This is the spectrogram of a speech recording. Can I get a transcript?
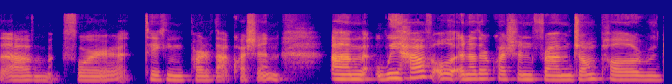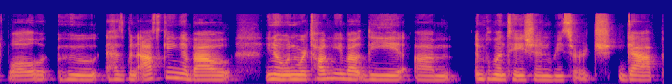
um, for taking part of that question. Um, we have another question from John Paul Rudwall, who has been asking about, you know, when we're talking about the um, implementation research gap,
